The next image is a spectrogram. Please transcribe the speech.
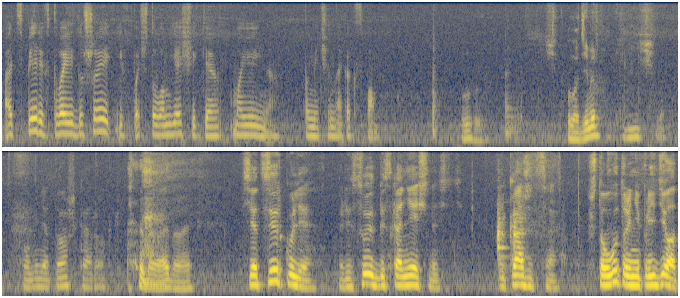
А теперь и в твоей душе, и в почтовом ящике мое имя, помеченное как спам. Мгм. Владимир? Отлично. У меня тоже короткая. Давай, давай. Все циркули рисуют бесконечность. И кажется, что утро не придет,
